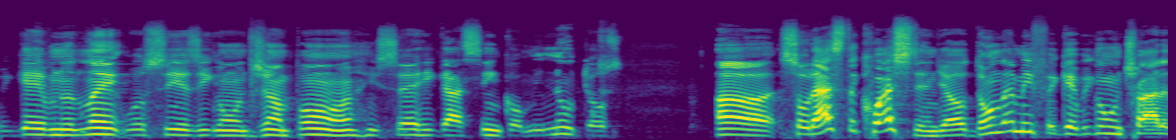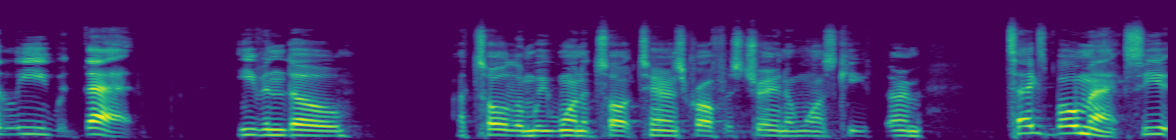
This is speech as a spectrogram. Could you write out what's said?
we gave him the link. We'll see is he gonna jump on. He said he got cinco minutos. Uh, so that's the question, yo. Don't let me forget. We're gonna try to lead with that, even though I told him we want to talk Terrence Crawford's trainer wants Keith Thurman. Text Bomac. See,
